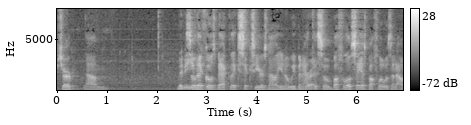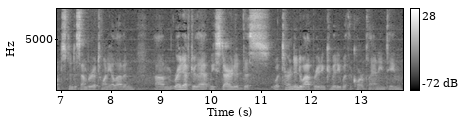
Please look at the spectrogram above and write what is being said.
Sure. Um, Maybe so that goes back like six years now. You know, we've been at Right. this. So Buffalo, Say Yes Buffalo was announced in December of 2011. Um, right after that, we started this what turned into operating committee with a core planning team.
